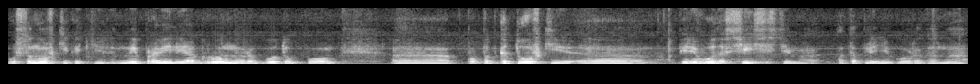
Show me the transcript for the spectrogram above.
установки котелей. Мы провели огромную работу по, э, по подготовке э, перевода всей системы отопления города на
